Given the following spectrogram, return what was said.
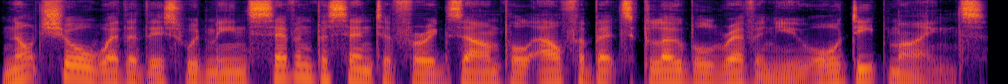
Not sure whether this would mean 7% of, for example, Alphabet's global revenue or DeepMind's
